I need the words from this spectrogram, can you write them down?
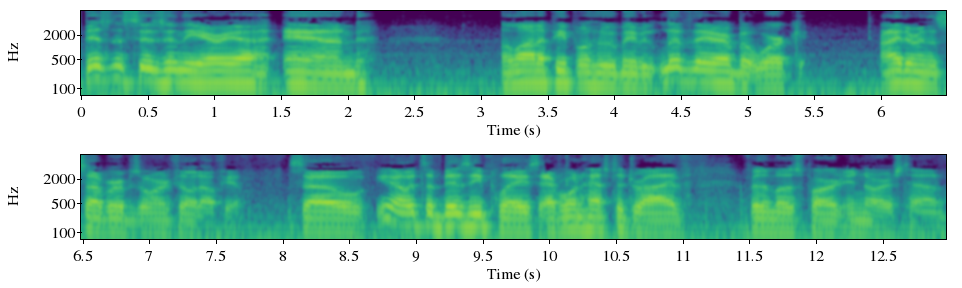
businesses in the area and a lot of people who maybe live there but work either in the suburbs or in Philadelphia. So, you know, it's a busy place. Everyone has to drive for the most part in Norristown.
